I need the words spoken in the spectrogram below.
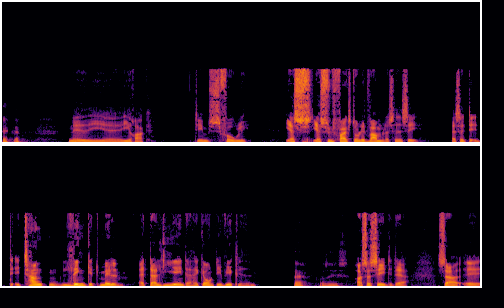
nede i øh, Irak. James Foley. Jeg, jeg synes faktisk, det var lidt varmt at sidde og se. Altså, det, det, tanken, linket mellem, at der er lige en, der har gjort det i virkeligheden, Ja, præcis. og så se det der. Så øh,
